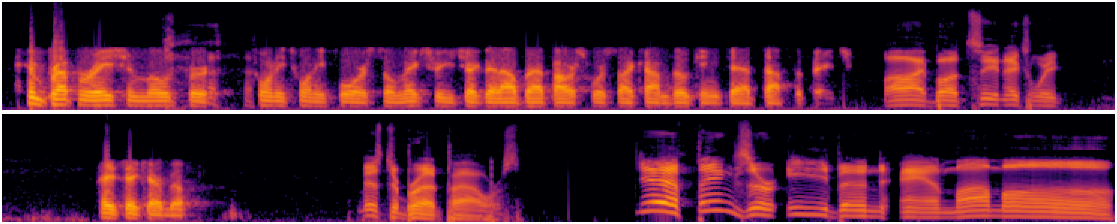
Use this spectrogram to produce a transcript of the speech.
in preparation mode for 2024, so make sure you check that out. At bradpowersports.com, Bill King tab, top of the page. All right, bud. See you next week. Hey, take care, Bill. Mr. Brad Powers. Yeah, things are even and Mama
